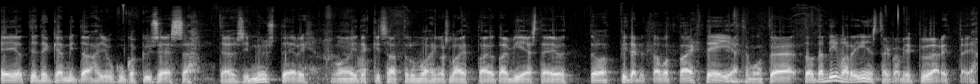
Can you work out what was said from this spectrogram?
ei ole tietenkään mitään haju kuka kyseessä, täysin mysteeri. Mä oon itsekin saattanut vahingossa laittaa jotain viestejä, joita ole pitänyt tavoittaa ehkä teidät, mutta tuota, Divari Instagramin pyörittäjä.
